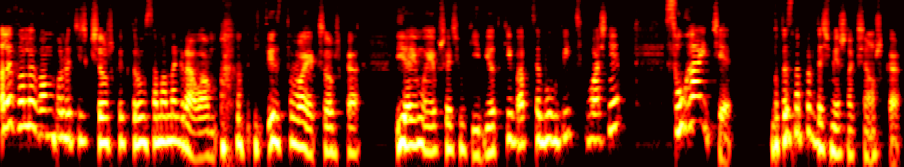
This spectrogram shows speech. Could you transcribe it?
ale wolę Wam polecić książkę, którą sama nagrałam. I to jest to moja książka, ja i moje przyjaciółki idiotki w apce BookBeat właśnie. Słuchajcie, bo to jest naprawdę śmieszna książka.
